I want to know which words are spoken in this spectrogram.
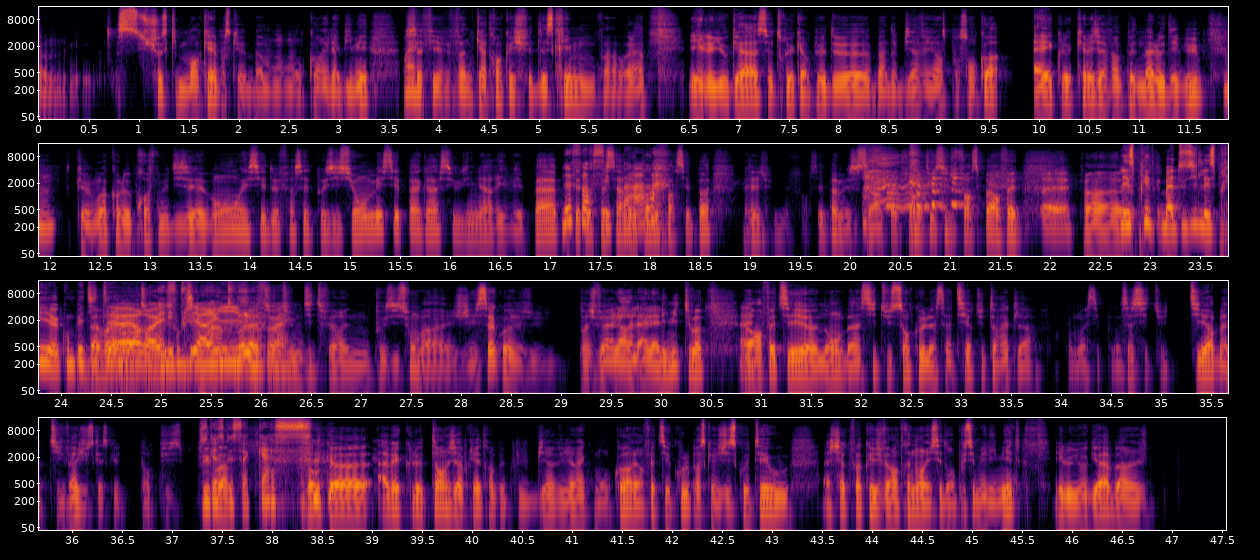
chose qui me manquait parce que bah, mon, corps il est abîmé. Ouais. Ça fait 24 ans que je fais de l'escrime, enfin voilà. Et le yoga, ce truc un peu de, ben, de bienveillance pour son corps, avec lequel j'avais un peu de mal au début. Mhm. Que moi, quand le prof me disait, bon, essayez de faire cette position, mais c'est pas grave si vous n'y arrivez pas, Ne peut-être on peut s'arrêter, pas. ne forcez pas. Bah, je ne forcez pas, mais ça sert à quoi de faire un truc si tu forces pas, en fait? Ouais. Enfin, L'esprit, bah tout de suite l'esprit euh, compétiteur, Bah voilà, tu- euh, il faut que j'y loin, arrive. voilà, Ouais. tu, tu me dis de faire une position, ben, j'ai ça, quoi. Je, enfin, je vais à la, à la limite, tu vois. Alors, en fait, c'est, euh, non, ben, si tu sens que là, ça tire, tu t'arrêtes là. Que moi, c'est pas comme ça. Si tu tires, bah, tu vas jusqu'à ce que t'en puisses plus, Jusqu'à ce que ça casse. Donc, euh, avec le temps, j'ai appris à être un peu plus bienveillant avec mon corps. Et en fait, c'est cool parce que j'ai ce côté où, à chaque fois que je vais à l'entraînement, j'essaie de repousser mes limites. Et le yoga, ben, je-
